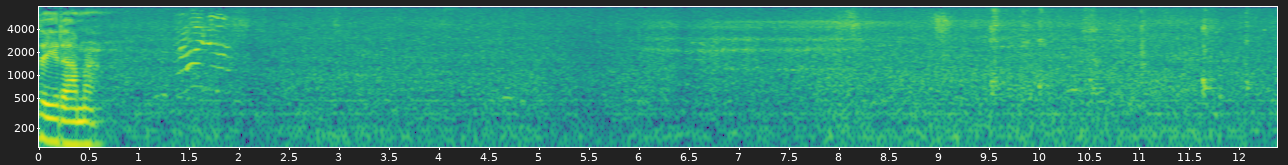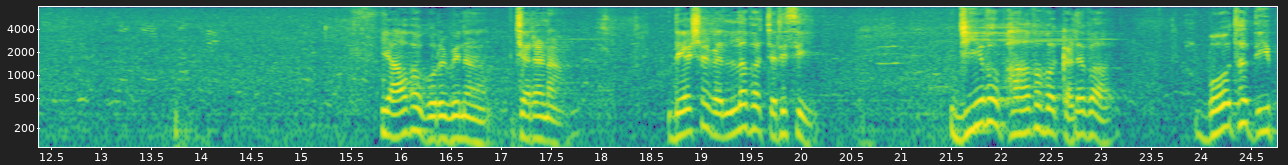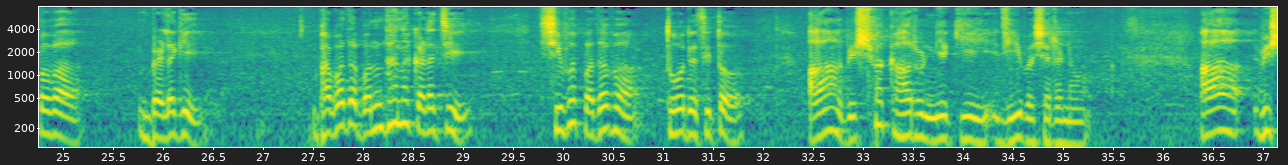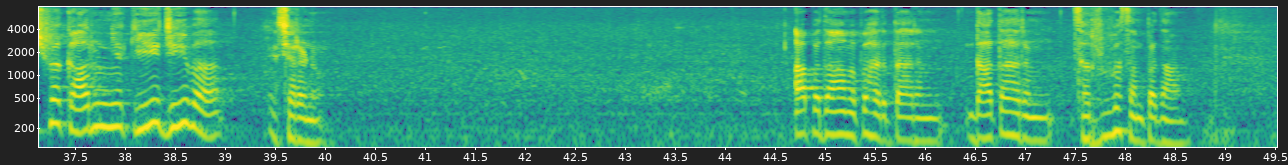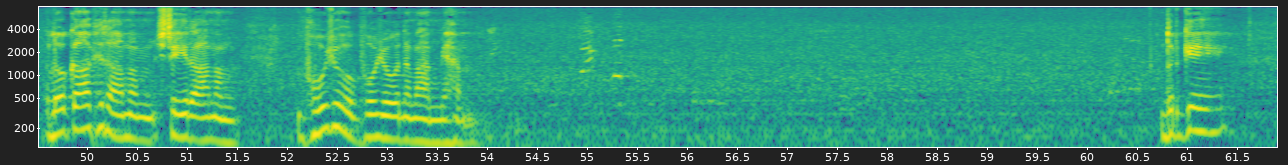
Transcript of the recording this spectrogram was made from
ಹರೇ ರಾಮ ಯಾವ ಗುರುವಿನ ಚರಣ ದೇಶವೆಲ್ಲವ ಚರಿಸಿ, ಜೀವಭಾವವ ಕಳೆವ ಬೋಧ ದೀಪವ ಬೆಳಗಿ, ಭವದ ಬಂಧನ ಕಳಚಿ ಶಿವಪದವ ತೋರಿಸಿತೋ ಆ ವಿಶ್ವಕಾರುಣ್ಯಕೀ ಜೀವ ಶರಣು ಆ ವಿಶ್ವಕಾರುಣ್ಯಕೀ ಜೀವ ಶರಣು ಆಪದಾಮಪಹರ್ತಾರಂ ದಾತಾರಂ ಸರ್ವಸಂಪದಾಂ ಲೋಕಾಭಿರಾಮಂ ಶ್ರೀರಾಮಂ ಭೂಯೋ ಭೂಯೋ ನಮಾಮ್ಯಹಂ ದುರ್ಗೆ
